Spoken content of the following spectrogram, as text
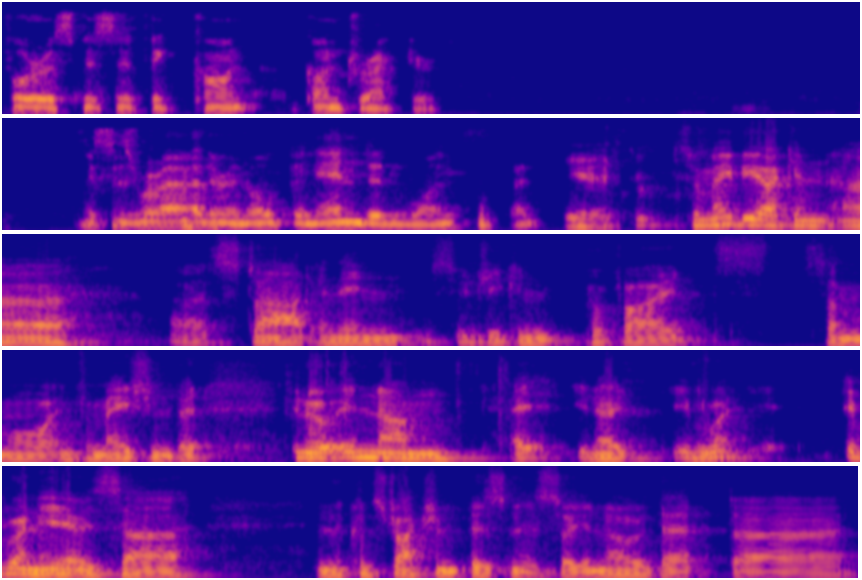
for a specific con- contractor? This is rather an open-ended one. But Yeah, so, so maybe I can uh, uh, start, and then Suji can provide some more information. But you know, in um, eh, you know, everyone everyone here is uh, in the construction business, so you know that uh,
